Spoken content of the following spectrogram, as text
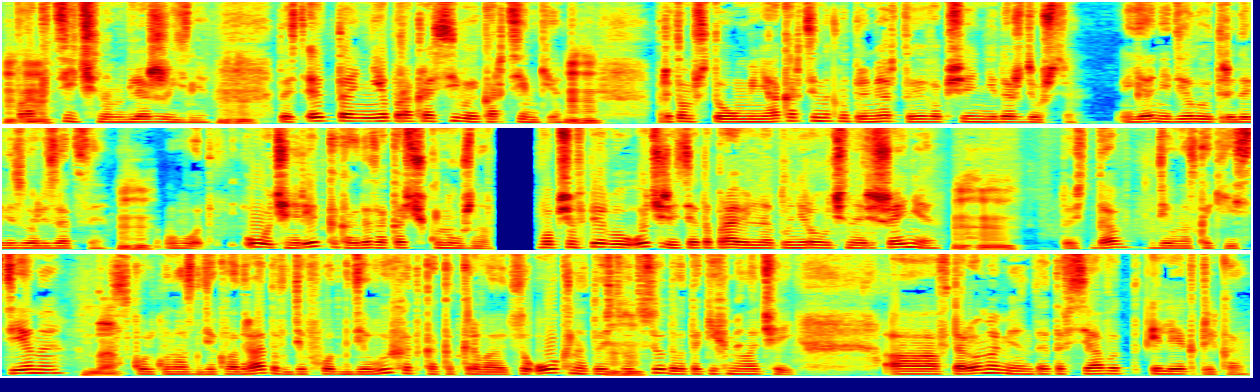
угу. практичным для жизни. Угу. То есть это не про красивые картинки. Угу. При том, что у меня картинок, например, ты вообще не дождешься. Я не делаю 3D-визуализации. Угу. Вот. Очень редко, когда заказчику нужно. В общем, в первую очередь, это правильное планировочное решение. Угу. То есть, да, где у нас какие стены, да. сколько у нас где квадратов, где вход, где выход, как открываются окна. То есть, угу. вот все до вот таких мелочей. А второй момент – это вся вот электрика,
